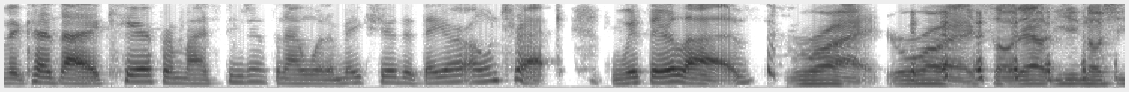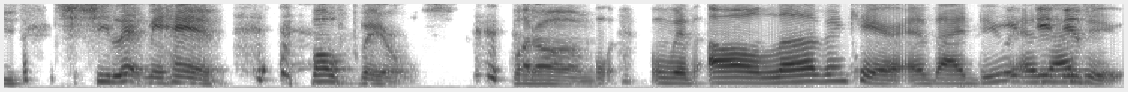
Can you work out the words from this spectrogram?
because I care for my students and I want to make sure that they are on track with their lives. Right, right. so that you know, she she let me have both barrels, but um, with all love and care, as I do, as it, I do.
